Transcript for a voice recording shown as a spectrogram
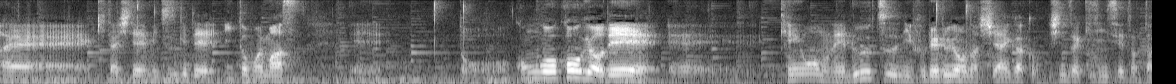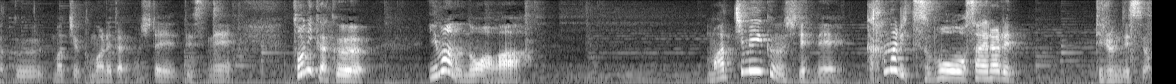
えー、期待して見続けていいと思います。えー、と混合工業で、えー、剣王のねルーツに触れるような試合が新崎人生とのタッグマッチが組まれたりもしてですね。とにかく今のノアはマッチメイクの時点でかなりツボを抑えられてるんですよ。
